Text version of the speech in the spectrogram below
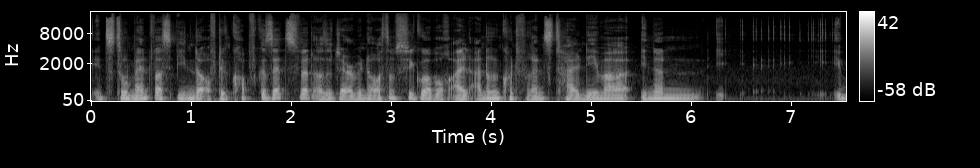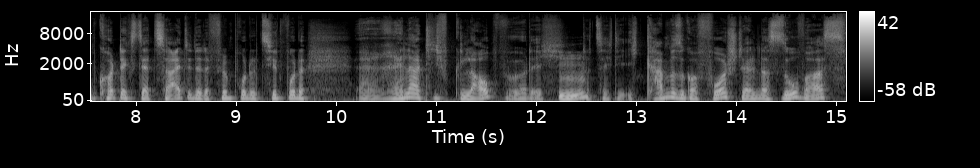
Instrument, was ihnen da auf den Kopf gesetzt wird, also Jeremy Northams Figur, aber auch allen anderen KonferenzteilnehmerInnen im Kontext der Zeit, in der der Film produziert wurde, äh, relativ glaubwürdig. Mhm. Tatsächlich. Ich kann mir sogar vorstellen, dass sowas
